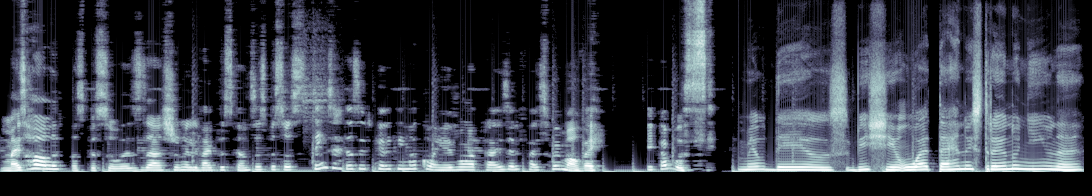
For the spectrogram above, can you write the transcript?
Mas rola, as pessoas acham, ele vai pros cantos, as pessoas têm certeza de que ele tem maconha, e vão atrás ele faz, foi mal, véi. E acabou-se. Meu Deus, bichinho. O eterno estranho no ninho, né?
